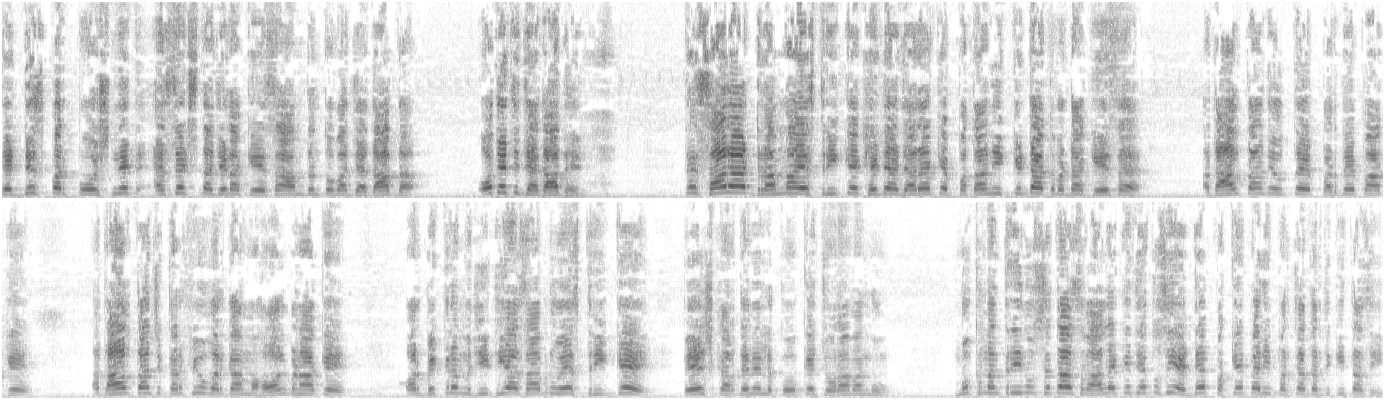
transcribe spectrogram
ਤੇ ਡਿਸਪਰਪੋਰਸ਼ਨੇਟ ਐਸੈਟਸ ਦਾ ਜਿਹੜਾ ਕੇਸ ਆ, ਆਮਦਨ ਤੋਂ ਬਾਅਦ ਜਾਇਦਾਦ ਦਾ, ਉਹਦੇ 'ਚ ਜਾਇਦਾਦ ਹੈ ਤੇ ਸਾਰਾ ਡਰਾਮਾ ਇਸ ਤਰੀਕੇ ਖੇਡਿਆ ਜਾ ਰਿਹਾ ਕਿ ਪਤਾ ਨਹੀਂ ਕਿੱਡਾ ਕੁ ਵੱਡਾ ਕੇਸ ਹੈ, ਅਦਾਲਤਾਂ ਦੇ ਉੱਤੇ ਪਰਦੇ ਪਾ ਕੇ ਅਦਾਲਤਾਂ 'ਚ ਕਰਫਿਊ ਵਰਗਾ ਮਾਹੌਲ ਬਣਾ ਕੇ ਔਰ ਵਿਕਰਮ ਮਜੀਠੀਆ ਸਾਹਿਬ ਨੂੰ ਇਸ ਤਰੀਕੇ ਪੇਸ਼ ਕਰਦੇ ਨੇ ਲਕੋ ਕੇ ਚੋਰਾਂ ਵਾਂਗੂ। ਮੁੱਖ ਮੰਤਰੀ ਨੂੰ ਸਿੱਧਾ ਸਵਾਲ ਹੈ ਕਿ ਜੇ ਤੁਸੀਂ ਐਡੇ ਪੱਕੇ ਪੈਰੀ ਪਰਚਾ ਦਰਜ ਕੀਤਾ ਸੀ,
